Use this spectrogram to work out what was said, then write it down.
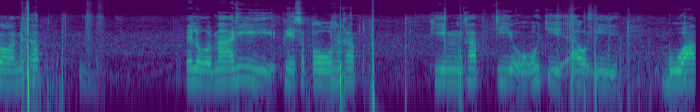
ก่อนนะครับ ไปโหลดมาที่ Play Store นะครับ พิมพ์ครับ G O O G L E บวก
